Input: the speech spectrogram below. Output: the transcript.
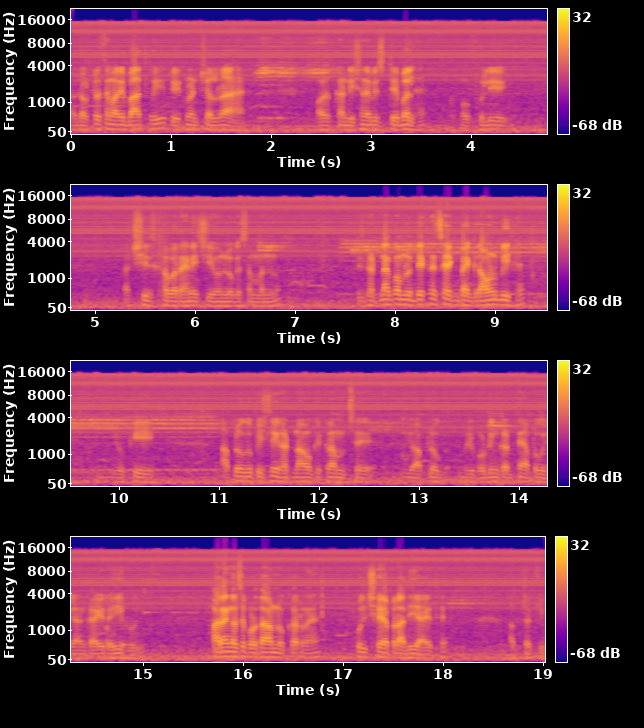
अब डॉक्टर से हमारी बात हुई, ट्रीटमेंट चल रहा है और कंडीशन अभी स्टेबल है। होपफुली अच्छी खबर रहनी चाहिए उन लोगों के संबंध में। इस घटना को हम लोग देखने से एक बैकग्राउंड भी है। जो कि आप लोगों की पिछली घटनाओं के क्रम से जो आप लोग रिपोर्टिंग करते हैं आप लोगों को जानकारी रही होगी। हर एंगल से पड़ताल हम लोग कर रहे हैं। कुल छः अपराधी आए थे। अब तक की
